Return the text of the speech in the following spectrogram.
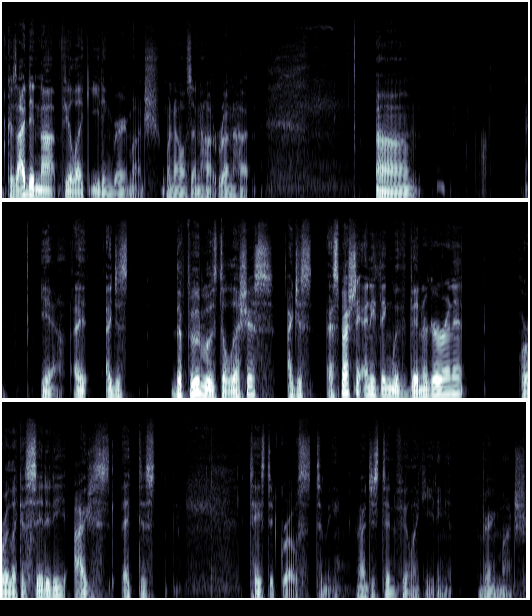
because I did not feel like eating very much when I was in Hut Run Hut. Um yeah, I I just the food was delicious. I just especially anything with vinegar in it or like acidity, I just it just tasted gross to me. And I just didn't feel like eating it very much.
